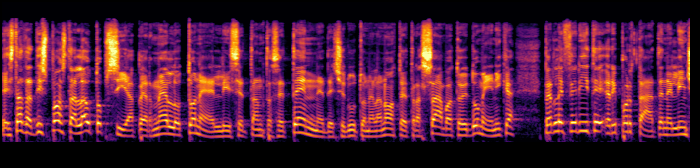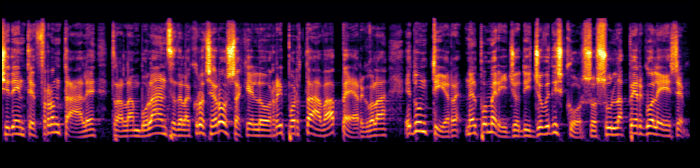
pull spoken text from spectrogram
È stata disposta l'autopsia per Nello Tonelli, 77enne, deceduto nella notte tra sabato e domenica, per le ferite riportate nell'incidente frontale tra l'ambulanza della Croce Rossa che lo riportava a Pergola ed un tir nel pomeriggio di giovedì scorso sulla Pergolese.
